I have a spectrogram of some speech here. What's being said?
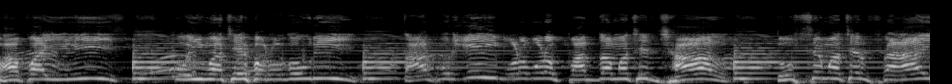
ভাপা ইলিশ, কই মাছের হরগৌরি, তারপর এই বড় বড় পাবদা মাছের ঝাল তোপসে মাছের ফ্রাই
